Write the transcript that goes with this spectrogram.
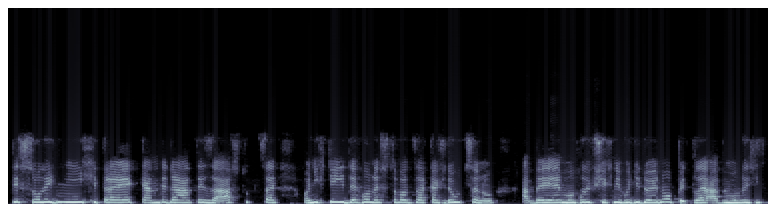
ty solidní, chytré kandidáty, zástupce, oni chtějí dehonestovat za každou cenu, aby je mohli všichni hodit do jednoho pytle, aby mohli říct,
